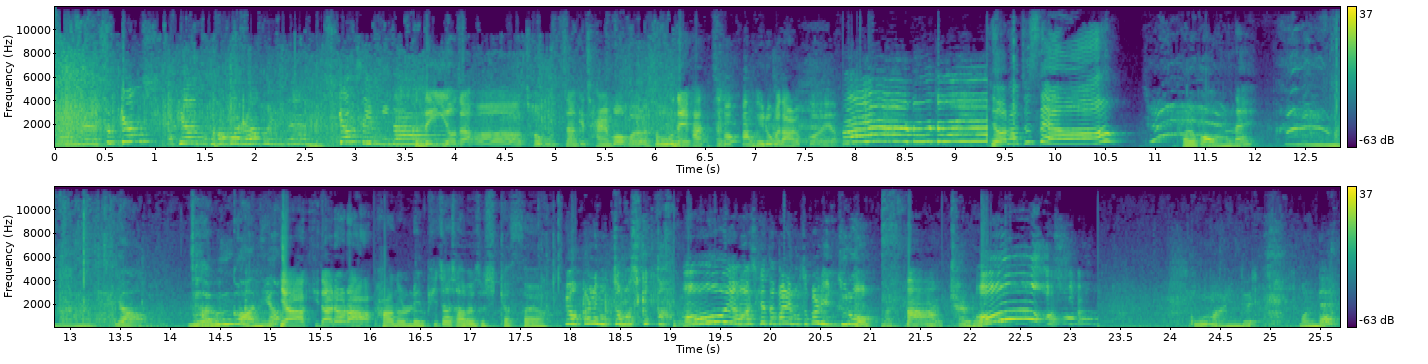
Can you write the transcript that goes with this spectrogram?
저는 숙경스 피아노 커버를 하고 있는 숙경스입니다. 근데 이 여자가 저 못지않게 잘 먹어요. 그래서 오늘 같이 먹방 브이로그 나올 거예요. 아, 너무 좋아요. 열어주세요. 별거 없네. 야, 작은 거 아니야? 야 기다려라. 반올림 피자샵에서 시켰어요. 야 빨리 먹자 맛있겠다. 어야 맛있겠다 빨리 먹자 빨리 들어. 맛있다. 잘 어, 먹어. 어 씨발. 고구마 아닌데? 뭔데?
